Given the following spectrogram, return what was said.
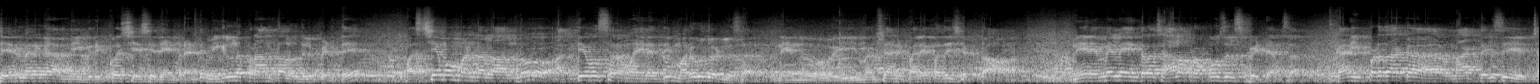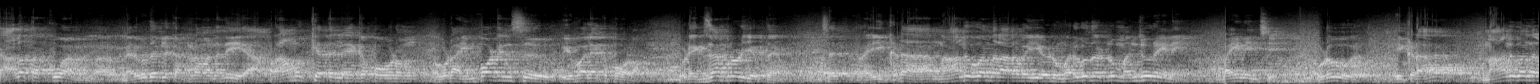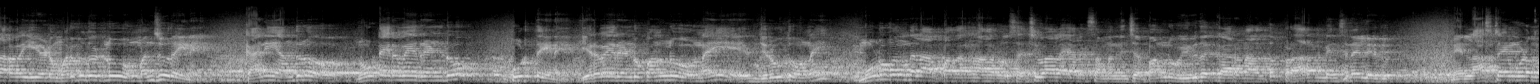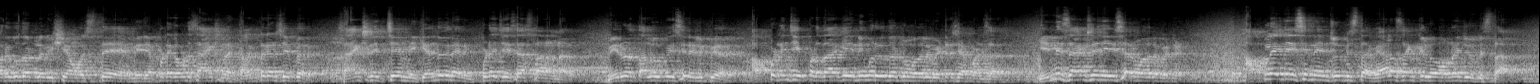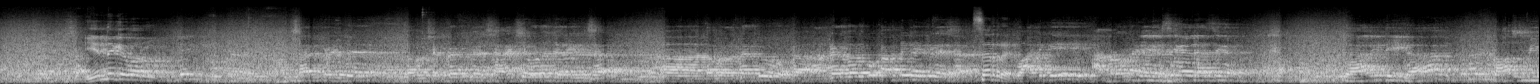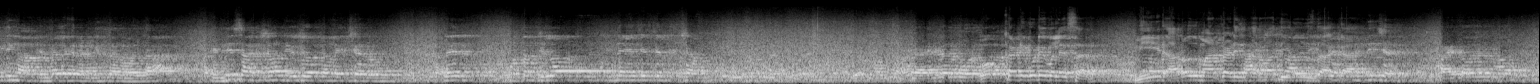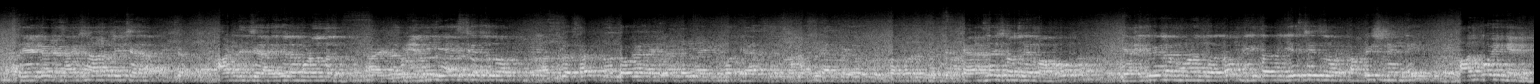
చైర్మన్గా మీకు రిక్వెస్ట్ చేసేది ఏంటంటే మిగిలిన ప్రాంతాలు వదిలిపెడితే పశ్చిమ మండలాల్లో అత్యవసరమైనది మరుగుదొడ్లు సార్. నేను ఈ అంశాన్ని పదే పదే చెప్తా నేను ఎమ్మెల్యే అయిన తర్వాత చాలా ప్రపోజల్స్ పెట్టాను సార్. కానీ ఇప్పటిదాకా నాకు తెలిసి చాలా తక్కువ మెరుగుదొడ్లు కట్టడం అన్నది ఆ ప్రాముఖ్యత లేకపోవడం కూడా ఇంపార్టెన్స్ ఇవ్వలేకపోవడం. ఇప్పుడు ఎగ్జాంపుల్ కూడా చెప్తాను ఇక్కడ నాలుగు వందల అరవై ఏడు మరుగుదొడ్లు మంజూరైనాయి పైనుంచి. ఇప్పుడు ఇక్కడ నాలుగు వందల అరవై ఏడు మరుగుదొడ్లు మంజూరైనాయి. కానీ అందులో నూట ఇరవై రెండు పూర్తయినాయి. ఇరవై రెండు పనులు ఉన్నాయి జరుగుతూ ఉన్నాయి. మూడు వందల సంబంధించిన పనులు వివిధ కారణాలతో ప్రారంభించనే లేదు. నేను లాస్ట్ టైం కూడా మరుగుదొడ్ల విషయం వస్తే మీరు ఎప్పటికప్పుడు శాంక్షన్ కలెక్టర్ గారు చెప్పారు శాంక్షన్ ఇచ్చే మీకెందుకు నేను ఇప్పుడే చేసేస్తానన్నారు. మీరు కూడా తల వేసి వెళ్ళిపోయారు అప్పటి నుంచి ఇప్పటిదాకా ఎన్ని మరుగుదొడ్లు మొదలు పెట్టారు చెప్పండి సార్. ఎన్ని శాంక్షన్ చేశారు మొదలు పెట్టండి అప్లై చేసి నేను చూపిస్తా. వేల సంఖ్యలో ఉన్నాయి చూపిస్తా. ఎందుకు ఇవ్వరు? సాక్ష్యాలు నియోజకవర్గంలో ఇచ్చారు. లేదు మొత్తం జిల్లా ఏజెన్సీలు ఇచ్చాము ఒక్కటి కూడా ఇవ్వలేదు సార్. మీరు ఆ రోజు మాట్లాడిన తర్వాత ఈ రోజు దాకా. ఎన్ని ఇచ్చారు ఫైవ్ థౌసండ్ ఎటువంటి శాంక్షన్ ఆర్డర్లు ఇచ్చారా ఆర్డర్ ఇచ్చారు ఐదు వేల మూడు వందలు ఇప్పుడు ఎన్ని ఏ స్టేజ్లో అందులో sir two thousand eight hundred ninety four gas cancellation వదిలే బాబు ఈ ఐదు వేల మూడు వందలలో మిగతా ఏ స్టేజ్లో కంప్లీషన్ ఏంటి ఆన్గోయింగ్ ఏంటి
